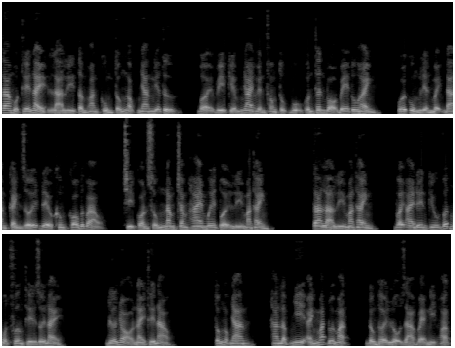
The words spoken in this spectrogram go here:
Ta một thế này là lý tầm hoan cùng tống ngọc nhan nghĩa tử bởi vì kiếm nhai huyền phong tục vụ cuốn thân bỏ bê tu hành, cuối cùng liền mệnh đan cảnh giới đều không có bước vào, chỉ còn sống năm trăm hai mươi tuổi lý man thanh. Ta là lý man thanh, vậy ai đến cứu vớt một phương thế giới này? Đứa nhỏ này thế nào? Tống ngọc nhan, hàn lập nhi ánh mắt đối mặt, đồng thời lộ ra vẻ nghi hoặc.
